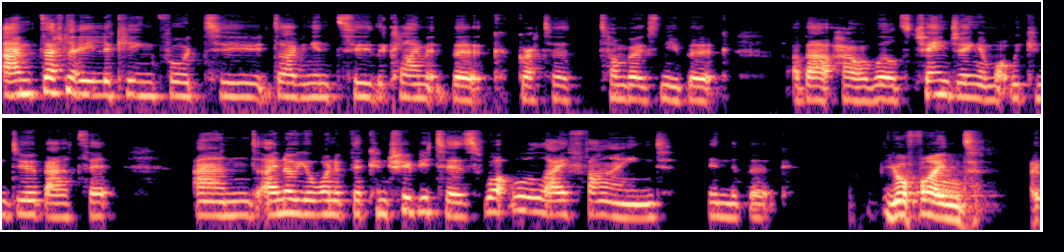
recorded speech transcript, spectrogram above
I'm definitely looking forward to diving into the climate book, Greta Thunberg's new book about how our world's changing and what we can do about it. And I know you're one of the contributors. What will I find in the book? You'll find a,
